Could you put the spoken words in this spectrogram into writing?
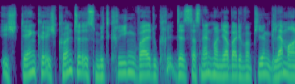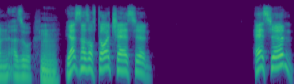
ich denke, ich könnte es mitkriegen, weil du das, das nennt man ja bei den Vampiren Glammern. Also, mhm. wie heißt denn das auf Deutsch, Häschen? Häschen!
